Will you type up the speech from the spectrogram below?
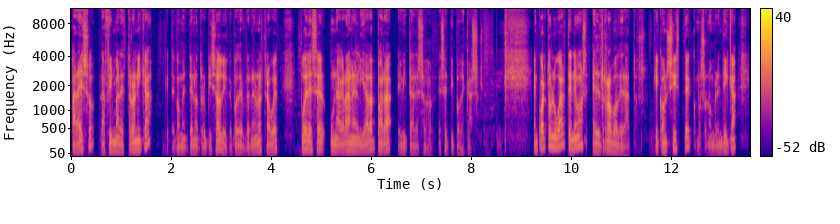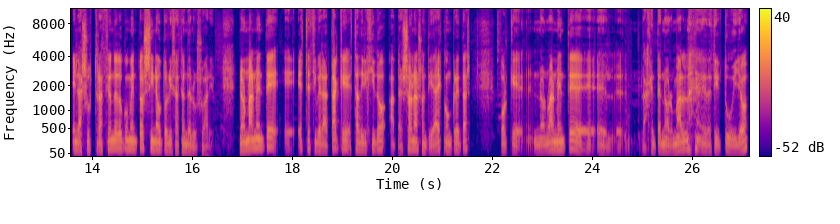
Para eso, la firma electrónica, que te comenté en otro episodio que puedes ver en nuestra web, puede ser una gran aliada para evitar ese tipo de casos. En cuarto lugar, tenemos el robo de datos que consiste, como su nombre indica, en la sustracción de documentos sin autorización del usuario. Normalmente eh, este ciberataque está dirigido a personas o entidades concretas porque normalmente eh, la gente normal, es decir, tú y yo,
